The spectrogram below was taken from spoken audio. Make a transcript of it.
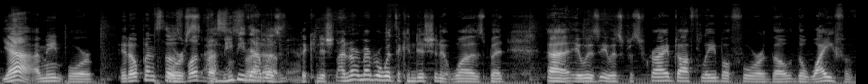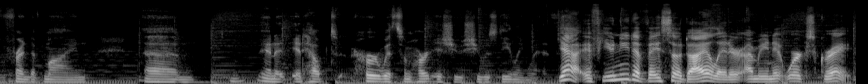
yeah, I mean, or it opens those or blood uh, vessels. maybe that right was up, the condition. I don't remember what the condition it was, but uh, it was it was prescribed off-label for the the wife of a friend of mine, um, and it, it helped her with some heart issues she was dealing with. Yeah, if you need a vasodilator, I mean, it works great.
